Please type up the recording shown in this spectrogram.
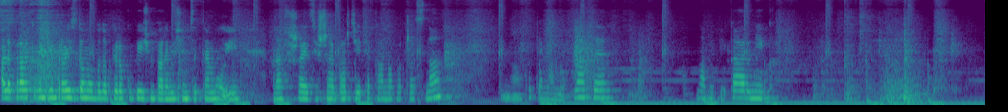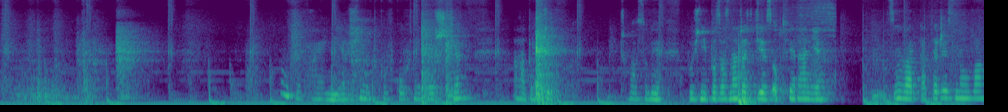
ale pralkę będziemy brali z domu, bo dopiero kupiliśmy parę miesięcy temu i nasza jest jeszcze bardziej taka nowoczesna. No, tutaj mamy platę, nowy piekarnik. Fajnie, jaśniutko w kuchni wreszcie. Aha, to będzie trzeba sobie później pozaznaczać, gdzie jest otwieranie. Zmywarka też jest nowa.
